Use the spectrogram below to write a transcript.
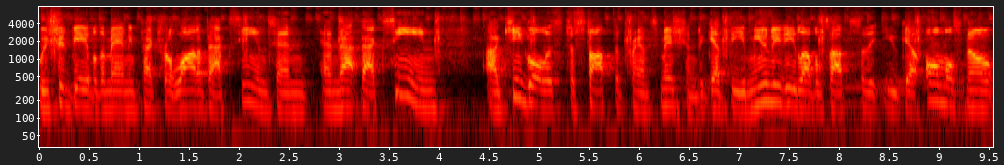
we should be able to manufacture a lot of vaccines, and, and that vaccine uh, key goal is to stop the transmission, to get the immunity levels up so that you get almost no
